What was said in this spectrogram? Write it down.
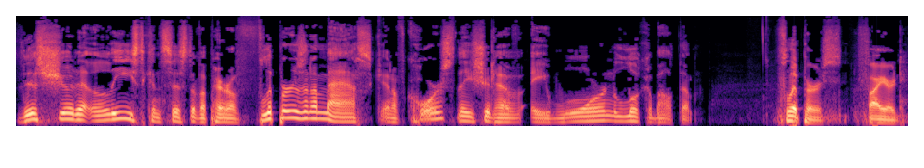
This should at least consist of a pair of flippers and a mask, and of course, they should have a worn look about them. Flippers fired.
